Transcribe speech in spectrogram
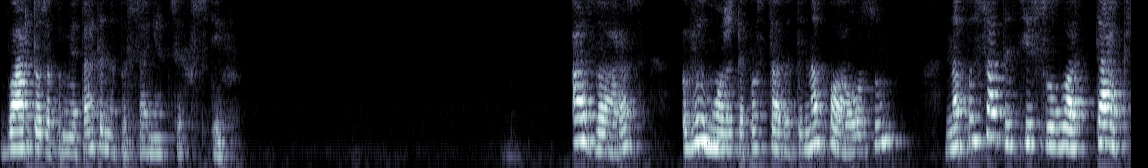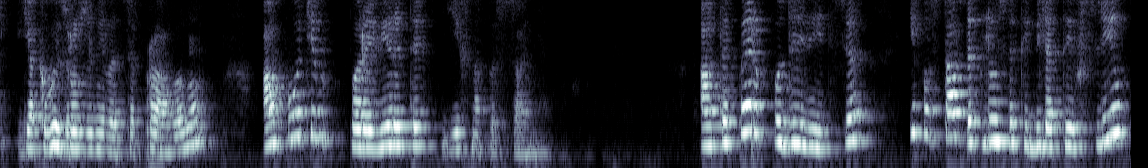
Варто запам'ятати написання цих слів. А зараз ви можете поставити на паузу, написати ці слова так, як ви зрозуміли це правило, а потім перевірити їх написання. А тепер подивіться і поставте плюсики біля тих слів,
